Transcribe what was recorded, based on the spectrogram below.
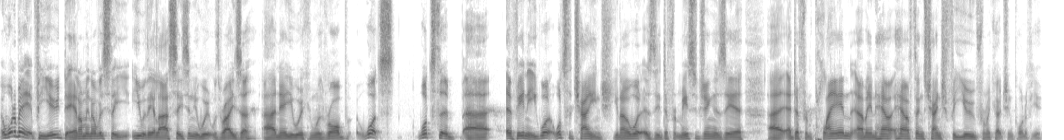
And what about for you, Dan? I mean, obviously you were there last season. You worked with Razor. Uh, now you're working with Rob. What's what's the uh, if any what what's the change? You know, what is there different messaging? Is there uh, a different plan? I mean, how how have things changed for you from a coaching point of view?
